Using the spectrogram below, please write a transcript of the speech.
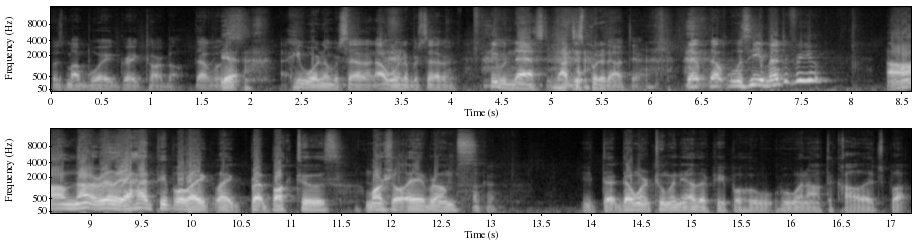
was my boy Greg Tarbell. That was yeah. he wore number seven. I wore number seven. He was nasty. I just put it out there. That, that was he a mentor for you? Um, not really. I had people like like Brett Bucktooth, Marshall Abrams. Okay. There, there weren't too many other people who, who went out to college, but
